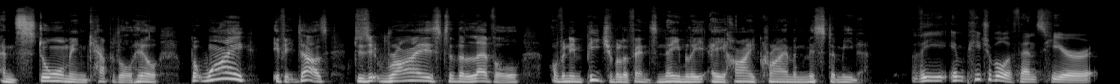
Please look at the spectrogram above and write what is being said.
and storming Capitol Hill. But why, if it does, does it rise to the level of an impeachable offence, namely a high crime and misdemeanor? The impeachable offense here,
